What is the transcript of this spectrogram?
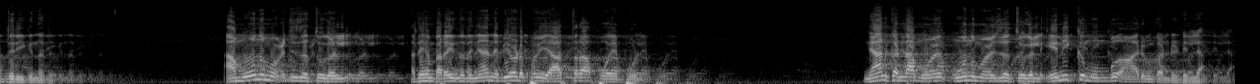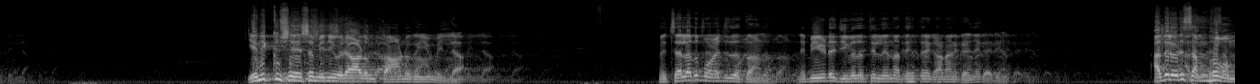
ഉദ്ധരിക്കുന്നത്. ആ മൂന്ന് മോചിതത്വങ്ങൾ അദ്ദേഹം പറയുന്നത് ഞാൻ നബിയോടൊപ്പം യാത്ര പോയപ്പോൾ ഞാൻ കണ്ട മൂന്ന് മോചിതത്വങ്ങൾ എനിക്ക് മുമ്പ് ആരും കണ്ടിട്ടില്ല. എനിക്ക് ശേഷം ഇനി ഒരാളും കാണുകയുമില്ല. എന്നുവെച്ചാൽ അത് മൊഴിജത്താണ് നബിയുടെ ജീവിതത്തിൽ നിന്ന് അദ്ദേഹത്തിന് കാണാൻ കഴിഞ്ഞ കാര്യമാണ്. അതിലൊരു സംഭവം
